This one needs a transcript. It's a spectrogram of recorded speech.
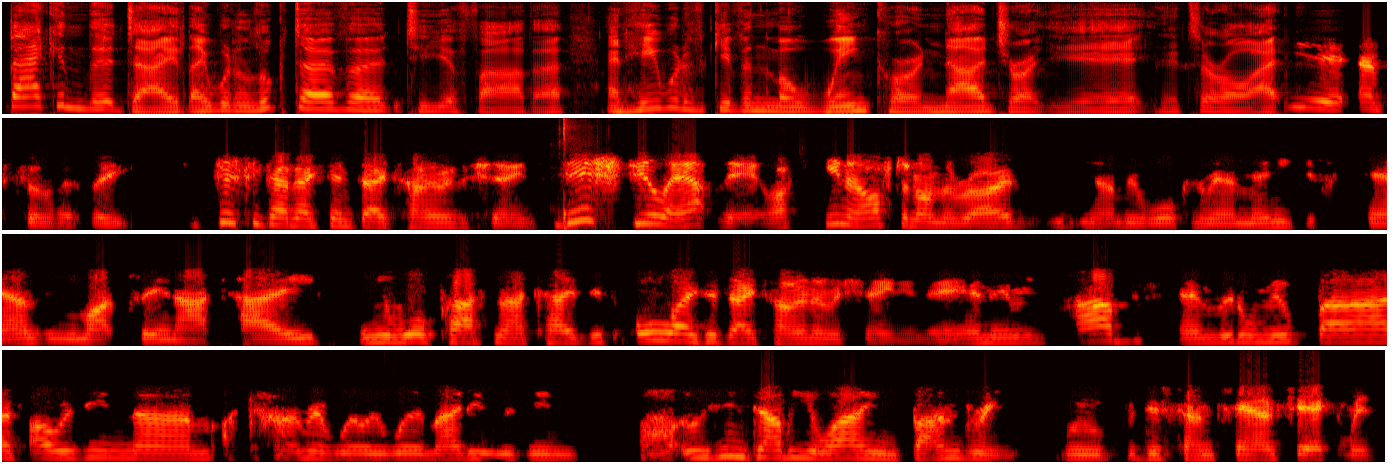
Back in the day, they would have looked over to your father and he would have given them a wink or a nudge or, yeah, it's all right. Yeah, absolutely just to go back to them Daytona machines, they're still out there. Like, you know, often on the road, you know, we're walking around many different towns and you might see an arcade and you walk past an arcade, there's always a Daytona machine in there and they're in pubs and little milk bars. I was in, um, I can't remember where we were, maybe it was in, oh, it was in WA in Bunbury. We were just done town check and we'd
